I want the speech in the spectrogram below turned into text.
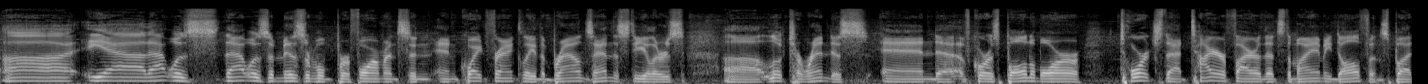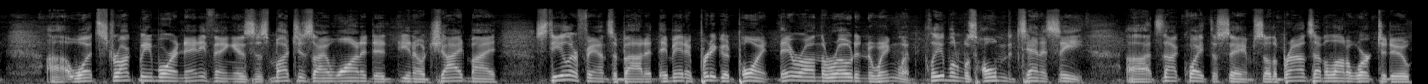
Uh, yeah, that was that was a miserable performance, and and quite frankly, the Browns and the Steelers uh, looked horrendous, and uh, of course, Baltimore torch that tire fire that's the Miami Dolphins. But uh, what struck me more than anything is as much as I wanted to, you know, chide my Steeler fans about it, they made a pretty good point. They were on the road in New England. Cleveland was home to Tennessee. Uh, it's not quite the same. So the Browns have a lot of work to do.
